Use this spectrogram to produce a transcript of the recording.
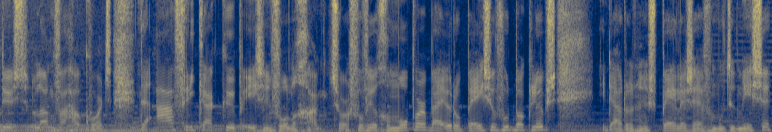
Dus lang verhaal kort. De Afrika Cup is in volle gang. Het zorgt voor veel gemopper bij Europese voetbalclubs, die daardoor hun spelers even moeten missen.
